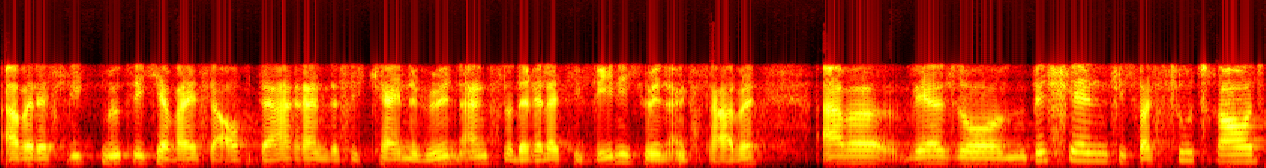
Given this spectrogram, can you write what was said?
aber das liegt möglicherweise auch daran, dass ich keine Höhenangst oder relativ wenig Höhenangst habe. Aber wer so ein bisschen sich was zutraut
